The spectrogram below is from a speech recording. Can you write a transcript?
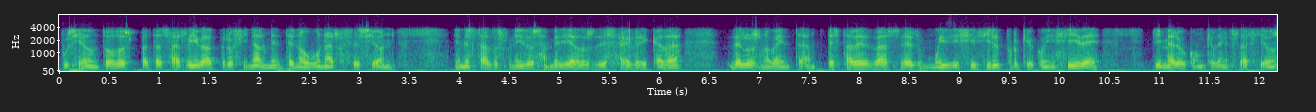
pusieron todos patas arriba, pero finalmente no hubo una recesión en Estados Unidos a mediados de esa década de los 90. Esta vez va a ser muy difícil porque coincide primero con que la inflación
